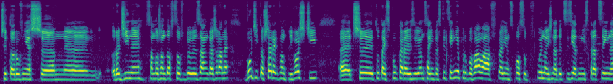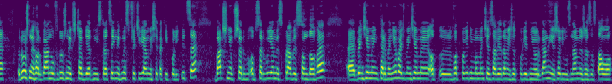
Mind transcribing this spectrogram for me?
czy to również e, rodziny samorządowców były zaangażowane. Budzi to szereg wątpliwości, e, czy tutaj spółka realizująca inwestycje nie próbowała w pewien sposób wpłynąć na decyzje administracyjne różnych organów, różnych szczebli administracyjnych. My sprzeciwiamy się takiej polityce, bacznie obserw- obserwujemy sprawy sądowe, e, będziemy interweniować, będziemy w odpowiednim momencie zawiadamiać odpowiednie organy. Jeżeli uznamy, że zostało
